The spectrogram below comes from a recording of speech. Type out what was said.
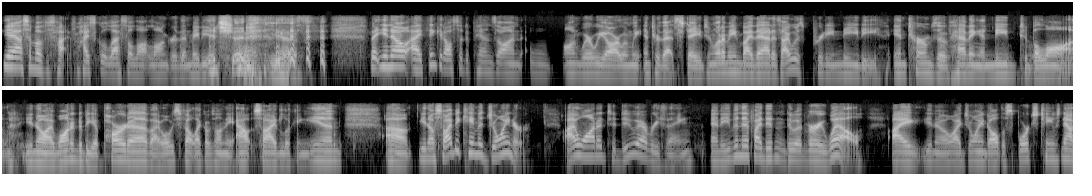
Yeah, some of us, high school lasts a lot longer than maybe it should. yes. but you know, I think it also depends on on where we are when we enter that stage. And what I mean by that is I was pretty needy in terms of having a need to belong. You know, I wanted to be a part of. I always felt like I was on the outside looking in. Um, you know, so I became a joiner. I wanted to do everything, and even if I didn't do it very well, I, you know, I joined all the sports teams. Now,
